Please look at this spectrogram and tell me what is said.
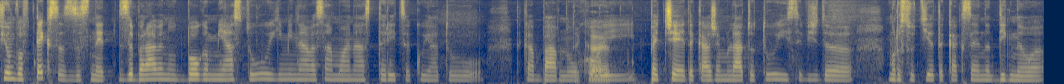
филм в Тексас заснет, забравено от Бога място и минава само една старица, която така бавно Така е. ходи, пече, да кажем, лятото и се вижда мръсотията как се е надигнала.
